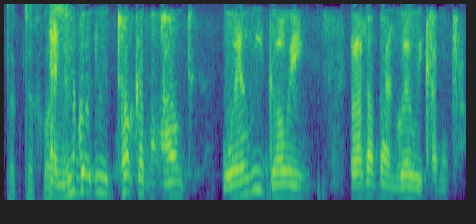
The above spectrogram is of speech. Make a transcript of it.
Dr. And we've got to talk about where we're going rather than where we're coming from.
